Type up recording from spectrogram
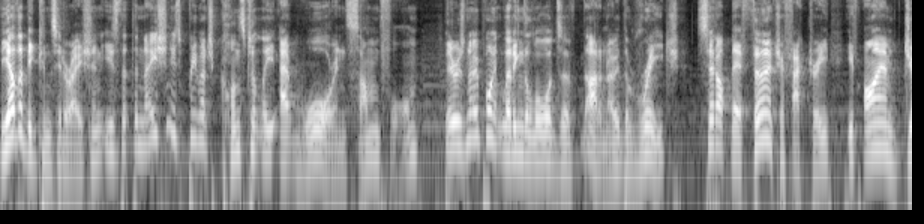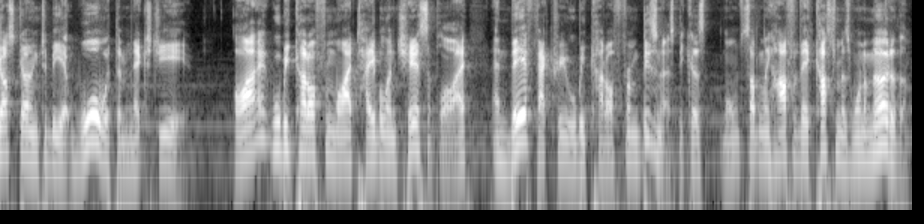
The other big consideration is that the nation is pretty much constantly at war in some form. There is no point letting the lords of, I don't know, the Reach set up their furniture factory if I am just going to be at war with them next year. I will be cut off from my table and chair supply, and their factory will be cut off from business because, well, suddenly half of their customers want to murder them.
